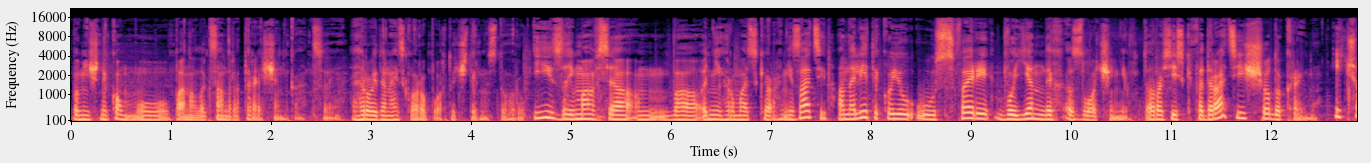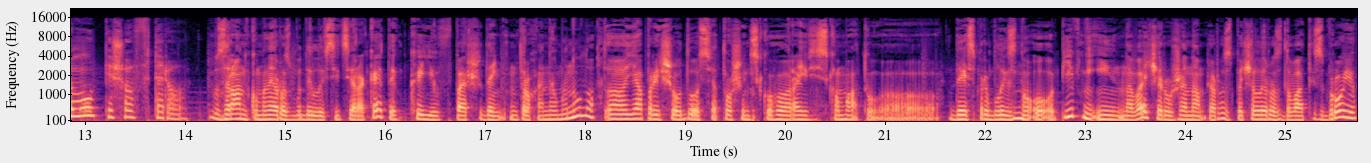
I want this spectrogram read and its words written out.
помічником у пана Олександра Терещенка. Це герой Донецького аеропорту 14 року. І займався в одній громадській організації аналітикою у сфері воєнних злочинів Російської Федерації щодо Криму. І чому пішов в ТРО? Зранку мене розбудили всі ці ракети. Київ в перший день трохи не минуло. То я прийшов до Святошинського райвійськомату десь приблизно о опівдні, і на вечір вже нам розпочали роздавати зброю.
